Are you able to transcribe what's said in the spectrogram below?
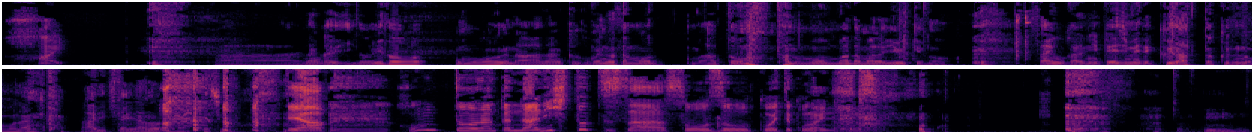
はい。あー、なんかいろいろ思うな。なんかごめんなさい、もう、あと思ったのもまだまだ言うけど、最後から2ページ目でグラッと来るのもなんかありきたりだなと思ったし。いや、本当なんか何一つさ、想像を超えてこないんだよな。うん。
